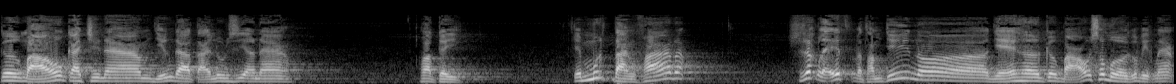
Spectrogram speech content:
Cơn bão Katrina diễn ra tại Louisiana, Hoa Kỳ. Cái mức tàn phá đó rất là ít và thậm chí nó nhẹ hơn cơn bão số 10 của Việt Nam.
